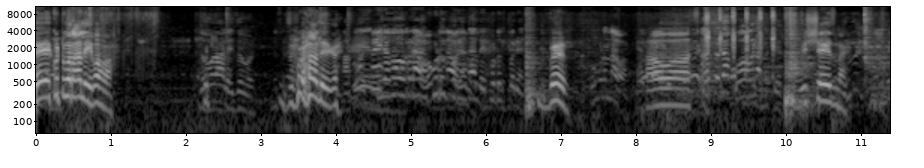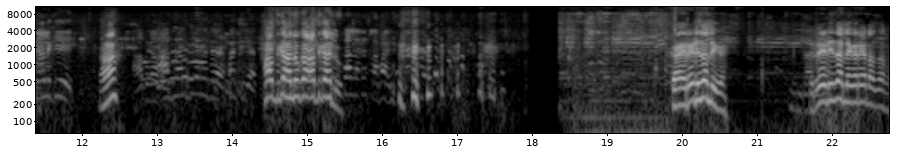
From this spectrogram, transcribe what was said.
ए कुठवर आले बाबा? जवळ आले जवळ जवळ आले का? बर. आवाज. विषयच नाही. हा? हात घालू का हात घालू? काय रेडी झाली काय? रेडी झाले का रेडा झाला?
